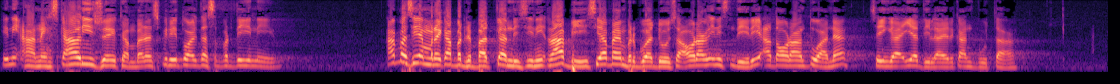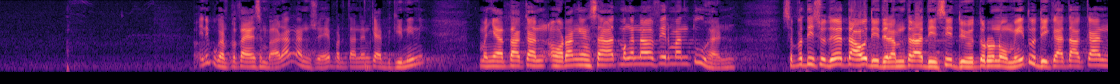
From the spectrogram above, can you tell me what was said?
Ini aneh sekali saya gambaran spiritualitas seperti ini. Apa sih yang mereka perdebatkan di sini? Rabi, siapa yang berbuat dosa? Orang ini sendiri atau orang tuanya sehingga ia dilahirkan buta? Ini bukan pertanyaan sembarangan, saya pertanyaan kayak begini nih menyatakan orang yang sangat mengenal firman Tuhan. Seperti sudah tahu di dalam tradisi Deuteronomi itu dikatakan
